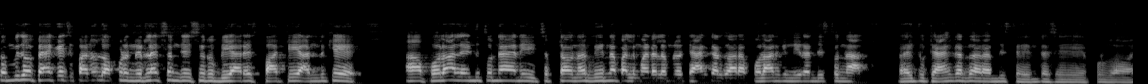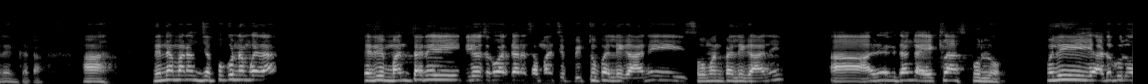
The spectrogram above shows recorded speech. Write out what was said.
తొమ్మిదో ప్యాకేజ్ పనులు అప్పుడు నిర్లక్ష్యం చేశారు బీఆర్ఎస్ పార్టీ. అందుకే ఆ పొలాలు ఎండుతున్నాయని చెప్తా ఉన్నారు. వీర్నపల్లి మండలంలో ట్యాంకర్ ద్వారా పొలానికి నీరు అందిస్తున్న రైతు ట్యాంకర్ ద్వారా అందిస్తే ఎంతసేపు కావాలి ఇంకట ఆ నిన్న మనం చెప్పుకున్నాం కదా ఇది మంతని నియోజకవర్గానికి సంబంధించి బిట్టుపల్లి కానీ సోమన్పల్లి కానీ ఆ అదే విధంగా ఏ క్లాస్ స్కూల్లో పులి అడుగులు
